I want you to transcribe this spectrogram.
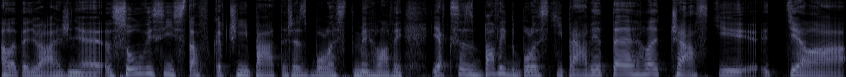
Ale teď vážně, souvisí stav krční páteře s bolestmi hlavy. Jak se zbavit bolestí právě téhle části těla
